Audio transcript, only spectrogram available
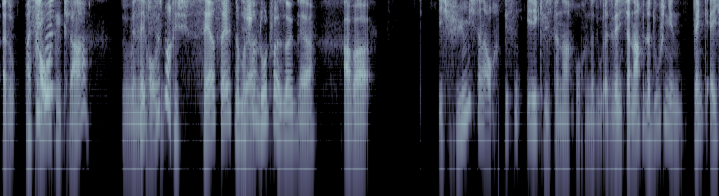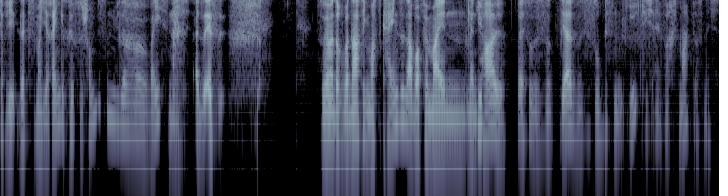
Also Weißt du, ich draußen, klar. So, Selbst das draußen, mache ich sehr selten, da muss Ja. schon ein Notfall sein. Ja. Aber ich fühle mich dann auch ein bisschen eklig danach auch in der Dusche. Also wenn ich danach wieder duschen gehe und denke, ey, ich habe letztes Mal hier reingepisst, ist schon ein bisschen wieder, weiß nicht. Also es, so wenn man darüber nachdenkt, macht es keinen Sinn, aber für mein Mental, weißt du, das ist so, ja, das ist so ein bisschen eklig einfach. Ich mag das nicht.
